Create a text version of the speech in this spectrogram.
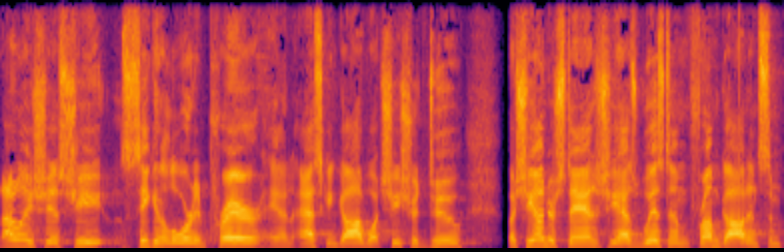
not only is she seeking the Lord in prayer and asking God what she should do, but she understands she has wisdom from God and some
